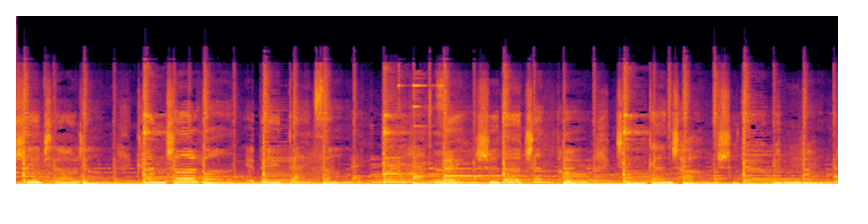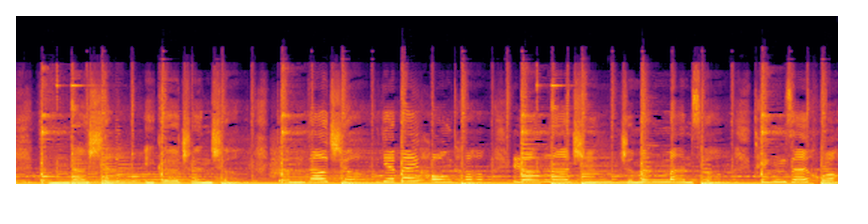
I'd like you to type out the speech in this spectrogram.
水漂流，看着落叶被带走。泪湿的枕头，枕干潮湿的温柔。等到下一个春秋，等到秋叶被红透，让那指针慢慢走，停在花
